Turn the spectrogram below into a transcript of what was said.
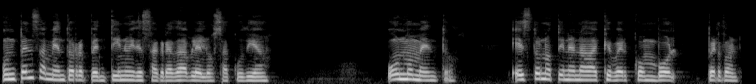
Un pensamiento repentino y desagradable lo sacudió. Un momento. Esto no tiene nada que ver con Vol. perdón,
